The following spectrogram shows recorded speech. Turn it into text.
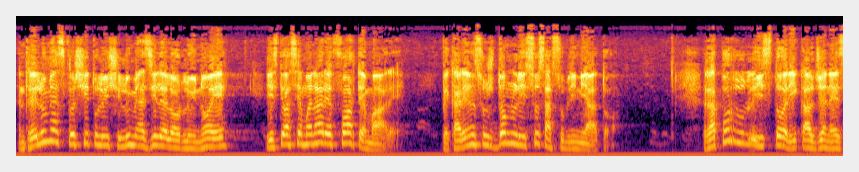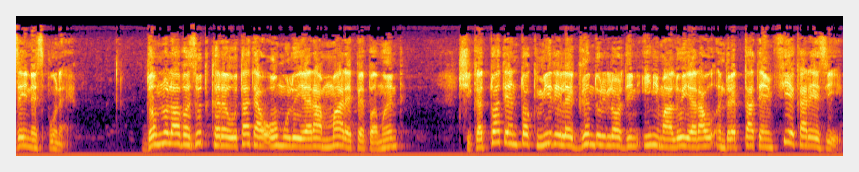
Între lumea sfârșitului și lumea zilelor lui Noe este o asemănare foarte mare, pe care însuși Domnul Isus a subliniat-o. Raportul istoric al Genezei ne spune Domnul a văzut că răutatea omului era mare pe pământ și că toate întocmirile gândurilor din inima lui erau îndreptate în fiecare zi,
